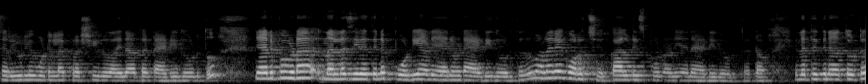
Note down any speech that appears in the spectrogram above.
ചെറിയ ചെറിയുള്ളിയും കൂടെയുള്ള ക്രഷ് ചെയ്തത് അതിനകത്തോട്ട് ആഡ് ചെയ്ത് കൊടുത്തു. ഞാനിപ്പോൾ ഇവിടെ നല്ല ജീരകത്തിന്റെ പൊടിയാണ് ഞാനിവിടെ ആഡ് ചെയ്ത് കൊടുത്തത്. വളരെ കുറച്ച് കാൽ ടീസ്പൂണാണ് ഞാൻ ആഡ് ചെയ്ത് കൊടുത്തത് കേട്ടോ എന്നിട്ട് ഇതിനകത്തോട്ട്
